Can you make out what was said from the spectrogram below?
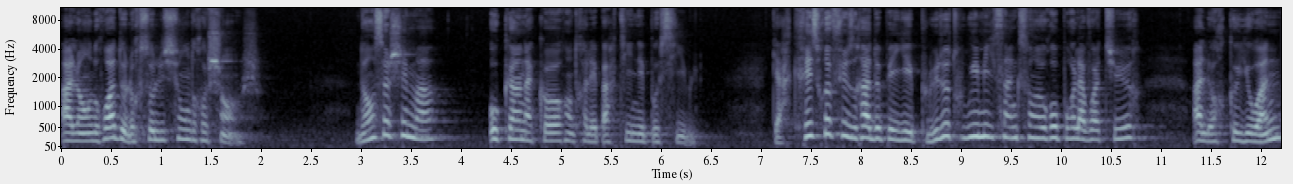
à l'endroit de leur solution de rechange. Dans ce schéma, aucun accord entre les parties n'est possible, car Chris refusera de payer plus de 8500 euros pour la voiture, alors que Johan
